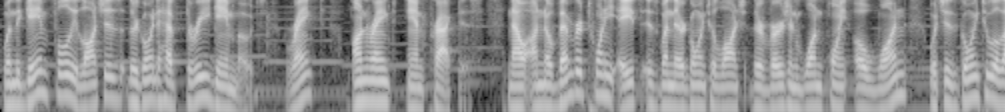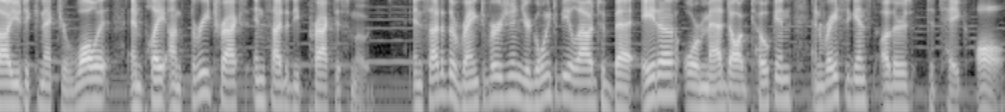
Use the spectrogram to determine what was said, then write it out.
When the game fully launches, they're going to have three game modes, Ranked, Unranked, and Practice. Now, on November 28th is when they're going to launch their version 1.01, which is going to allow you to connect your wallet and play on three tracks inside of the practice mode. Inside of the ranked version, you're going to be allowed to bet ADA or Mad Dog token and race against others to take all.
